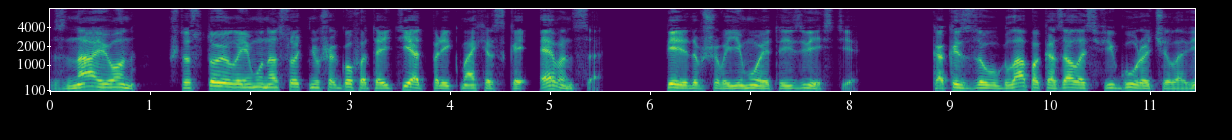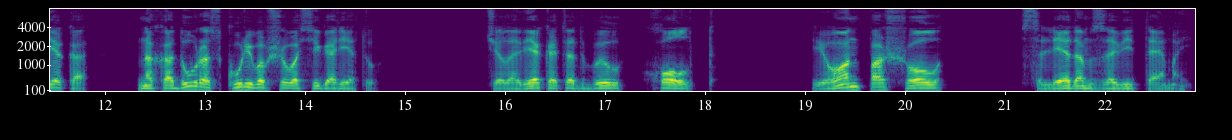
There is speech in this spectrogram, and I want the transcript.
зная он, что стоило ему на сотню шагов отойти от парикмахерской Эванса, передавшего ему это известие, как из-за угла показалась фигура человека, на ходу раскуривавшего сигарету. Человек этот был Холт, и он пошел следом за Витемой.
